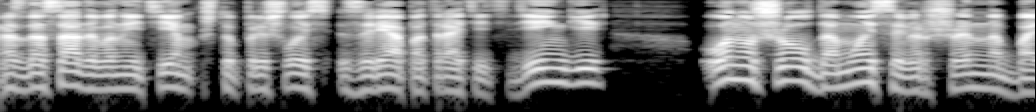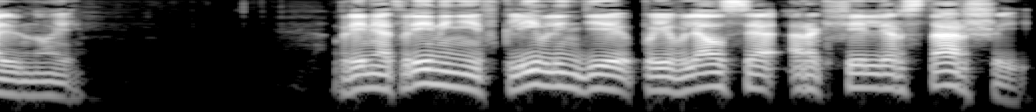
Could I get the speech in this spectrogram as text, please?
Раздосадованный тем, что пришлось зря потратить деньги, он ушел домой совершенно больной. Время от времени в Кливленде появлялся Рокфеллер-старший.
